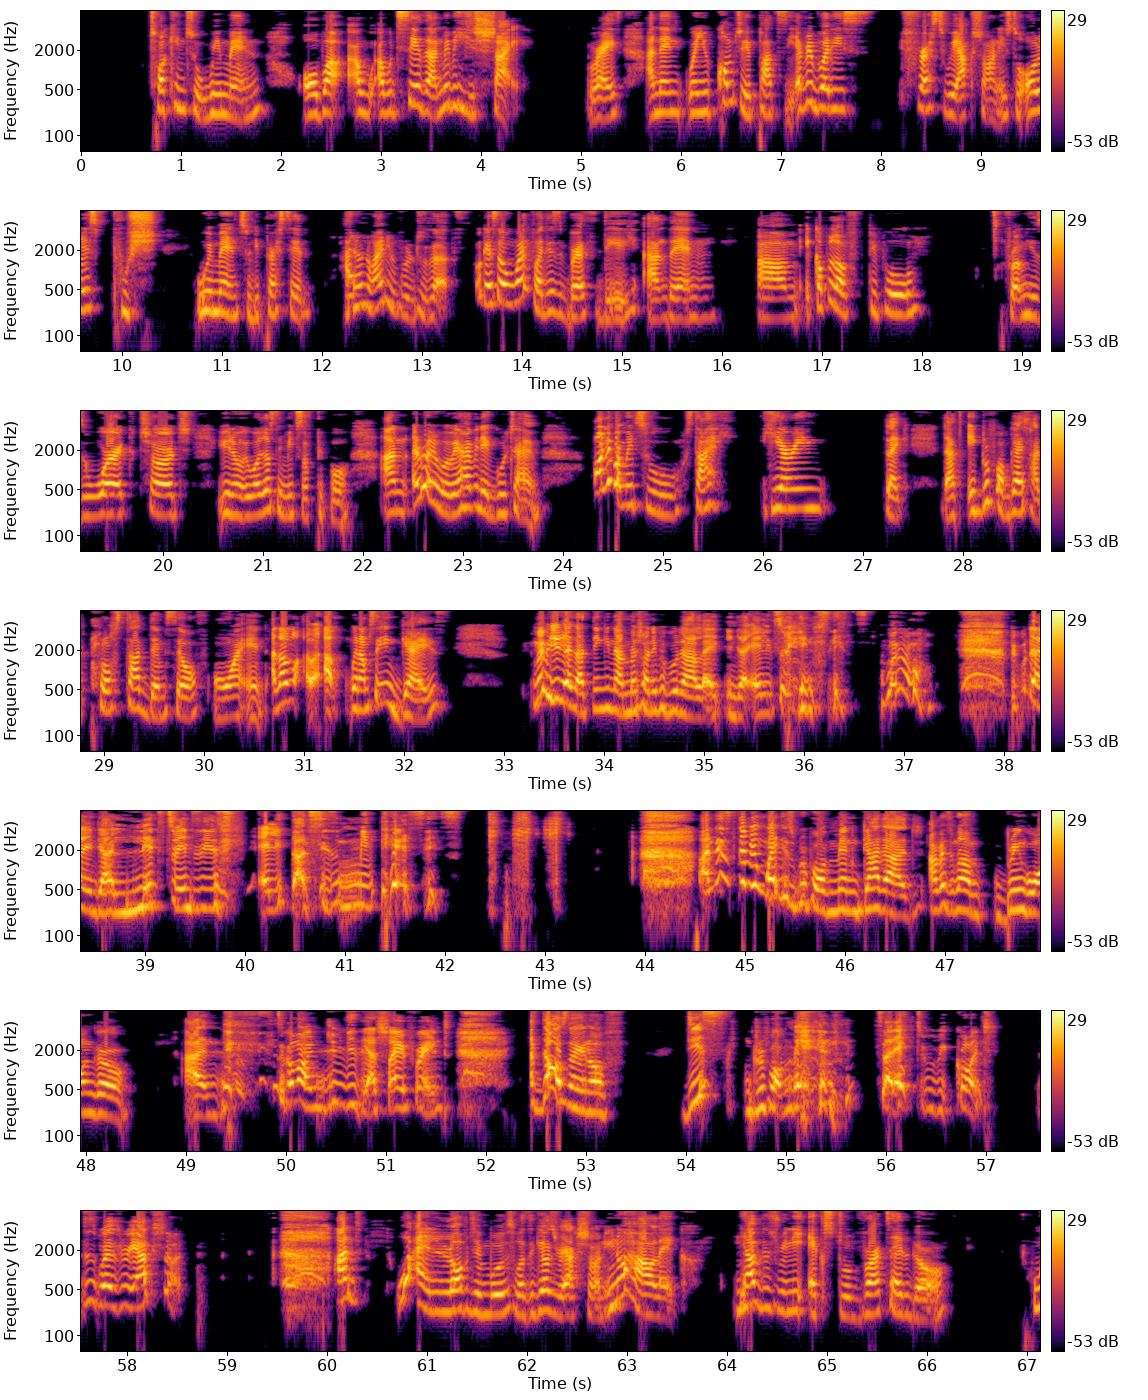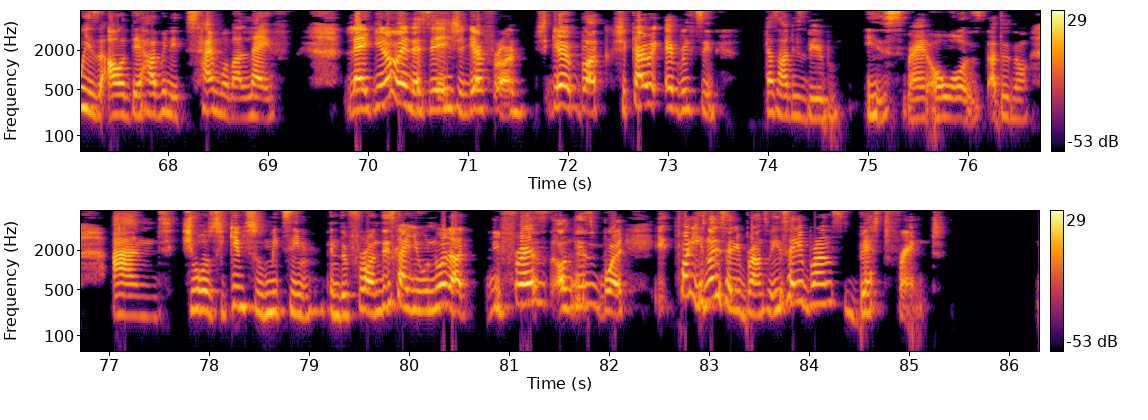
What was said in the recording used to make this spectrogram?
talking to women, or but I, I would say that maybe he's shy, right? And then when you come to a party, everybody's first reaction is to always push women to the person. I don't know why people do that. Okay, so we went for this birthday and then um a couple of people from his work, church, you know, it was just a mix of people. And everybody we were having a good time. Only for me to start hearing like that a group of guys had clustered themselves on one end. And I'm not, I, when I'm saying guys, maybe you guys are thinking I'm mentioning people that are like in their early twenties. people that are in their late twenties, early thirties, mid thirties. and this is me why this group of men gathered. I was going to bring one girl and to come and give this their shy friend. That was not enough. This group of men started to record this boy's reaction. and what I loved the most was the girl's reaction. You know how like you have this really extroverted girl who is out there having a time of her life. Like, you know when they say she get front, she get back, she carry everything. That's how this babe is, right? Or was, I don't know. And she was, she came to meet him in the front. This guy, you know that the friends of this boy, it, funny, he's not a celebrant, so he's celebrant's best friend.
